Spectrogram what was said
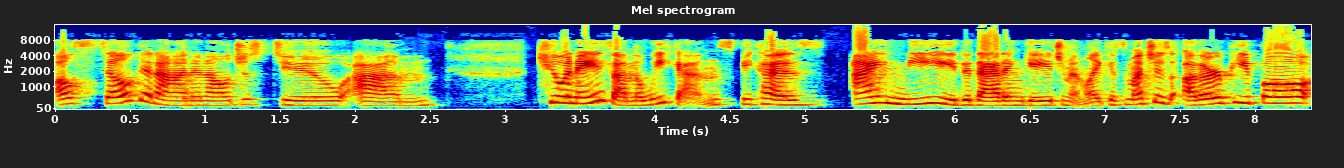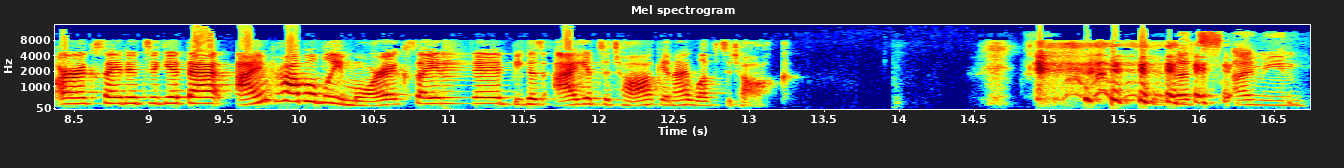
I'll still get on and I'll just do um, Q and A's on the weekends because I need that engagement. Like as much as other people are excited to get that, I'm probably more excited because I get to talk and I love to talk. that's I mean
